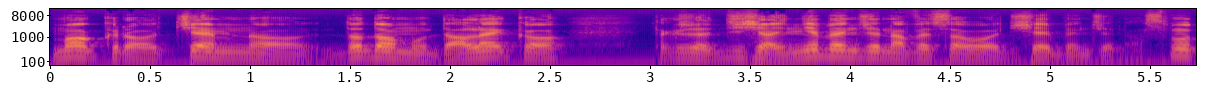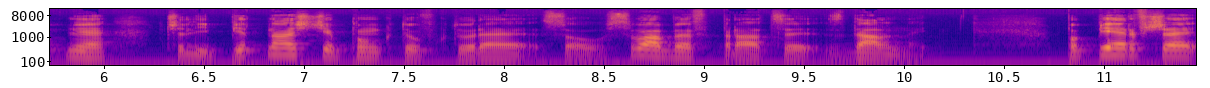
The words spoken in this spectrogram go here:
mokro, ciemno, do domu daleko. Także dzisiaj nie będzie na wesoło, dzisiaj będzie na smutnie, czyli 15 punktów, które są słabe w pracy zdalnej. Po pierwsze,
